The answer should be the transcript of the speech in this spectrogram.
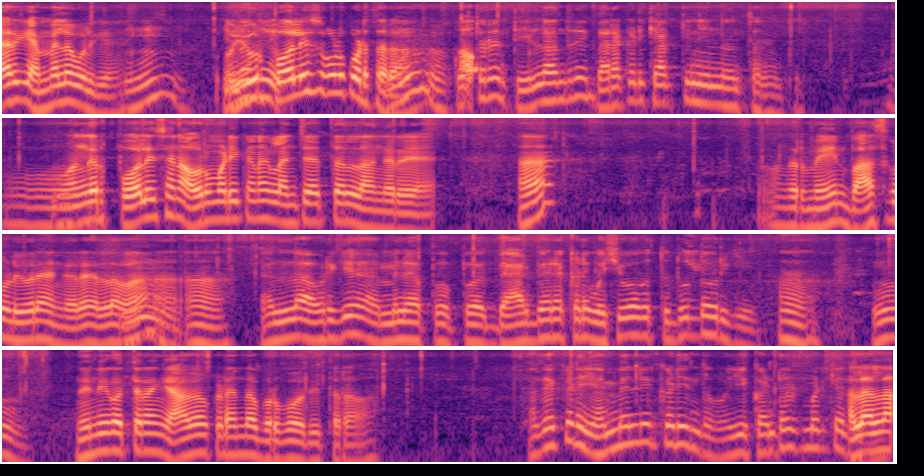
ಯಾರಿಗೆ? ಎಂ ಎಲ್ ಎಗಳಿಗೆ ಇವ್ರು ಪೊಲೀಸ್ಗಳು ಕೊಡ್ತಾರ? ಕೊಡ್ತಾರಂತೆ. ಇಲ್ಲ ಅಂದರೆ ಬೇರೆ ಕಡೆಗೆ ಹಾಕ್ತೀನಿ ಅಂತಾರಂತೆ. ಹಂಗಾರೆ ಪೊಲೀಸ್ ಏನು ಅವ್ರು ಮಡಿಕಣಕ್ ಲಂಚ ಎತ್ತಲ್ಲ ಹಂಗಾರೆ? ಹಾಂ? ಹಂಗಾರೆ ಮೇನ್ ಬಾಸ್ಗಳು ಇವರೇ ಹಂಗಾರೆ ಎಲ್ಲವ? ಹಾಂ. ಎಲ್ಲ ಅವರಿಗೆ ಆಮೇಲೆ ಬೇರೆ ಬೇರೆ ಕಡೆ ವಶಿ ಹೋಗುತ್ತೆ ದುಡ್ಡು ಅವ್ರಿಗೆ. ಹಾಂ ಹ್ಞೂ ನಿನಗೆ ಗೊತ್ತಿರಂಗೆ ಯಾವ್ಯಾವ ಕಡೆಯಿಂದ ಬರ್ಬೋದು ಈ ಥರ? ಅದೇ ಕಡೆ ಎಂ ಎಲ್ ಎ ಕಡೆಯಿಂದ ಈ ಕಾಂಟ್ರಾಕ್ಟ್ ಮಾಡ್ಕೊಂಡು ಅಲ್ಲ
